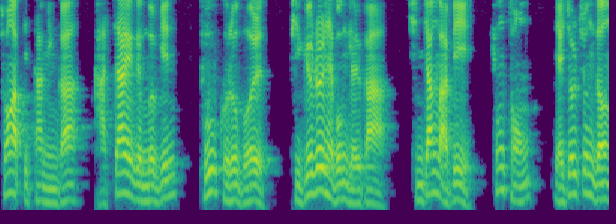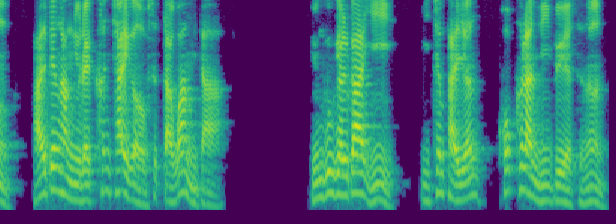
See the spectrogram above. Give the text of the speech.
종합 비타민과 가짜액을 먹인 두 그룹을 비교를 해본 결과 심장마비, 흉통, 뇌졸중 등 발병 확률에 큰 차이가 없었다고 합니다. 연구 결과 2. 2008년 코크란 리뷰에서는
